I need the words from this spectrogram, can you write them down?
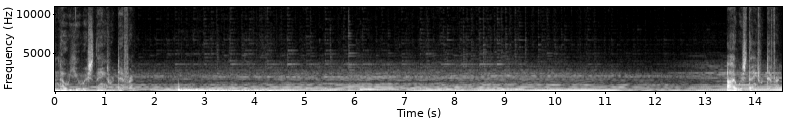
know you wish things were different. I wish things were different.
